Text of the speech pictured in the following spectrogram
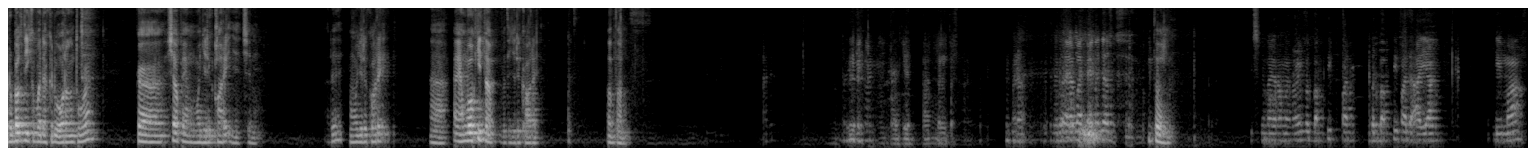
berbakti kepada kedua orang tua, ke siapa yang mau jadi koreknya di sini? Ada yang mau jadi korek? Nah, yang bawa kitab berarti jadi korek. Tonton. Betul. Bismillahirrahmanirrahim berbakti pada, berbakti pada ayah lima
